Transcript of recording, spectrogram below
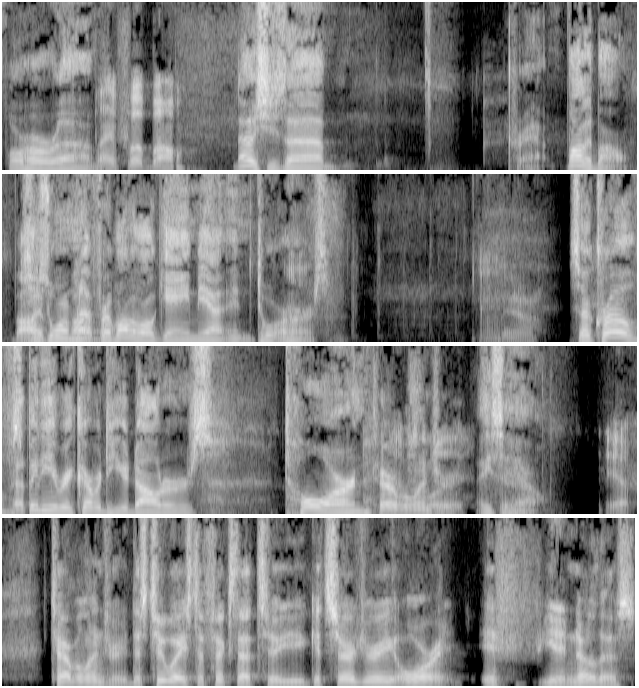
for her. Uh, Playing football. no, she's uh, crap volleyball. Volley- she's warming up for a volleyball. volleyball game. Yeah, and tore hers. Yeah, So Crow, speedy recovery to your daughter's torn terrible Absolutely. injury. ACL. Yep. Terrible injury. There's two ways to fix that too. You get surgery, or if you didn't know this,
